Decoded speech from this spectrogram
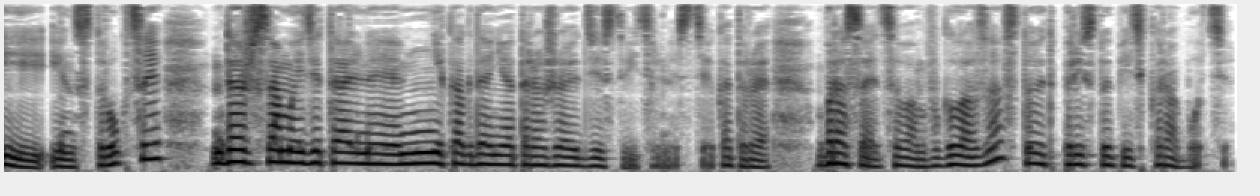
и инструкции, даже самые детальные, никогда не отражают действительности, которая бросается вам в глаза, стоит приступить к работе.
